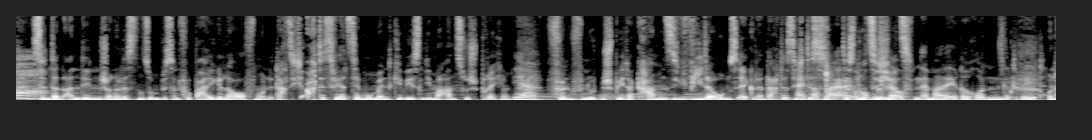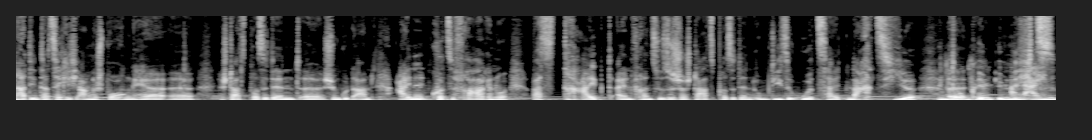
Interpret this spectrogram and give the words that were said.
sind dann an den Journalisten so ein bisschen vorbeigelaufen und dachte sich, ach, das wäre jetzt der Moment gewesen, die mal anzusprechen. Ja. Fünf Minuten später kamen sie wieder ums Eck und dann dachte er sich, das, das nutze ich jetzt. immer ihre Runden gedreht. Und hat ihn tatsächlich angesprochen, Herr, äh, Herr Staatspräsident, äh, schönen guten Abend. Eine kurze Frage nur, was treibt ein französischer Staatspräsident um diese Uhrzeit nachts hier Im, äh, im, im Nichts.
